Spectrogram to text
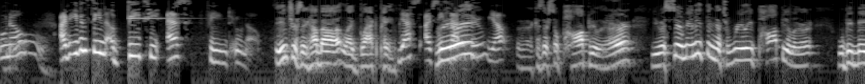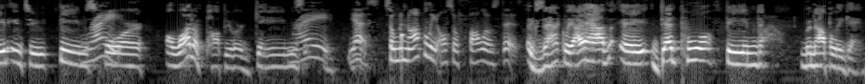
Uno. Oh. I've even seen a BTS themed Uno. Interesting. How about like Blackpink? Yes, I've seen that too. Yep. Uh, because they're so popular, you assume anything that's really popular will be made into themes Right. for a lot of popular games. Right. Yes. So Monopoly also follows this. Exactly. I have a Deadpool themed Monopoly game.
